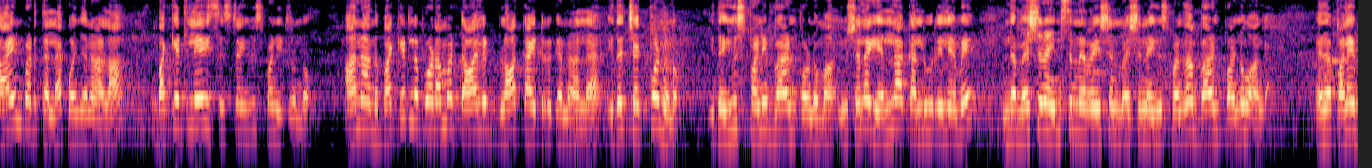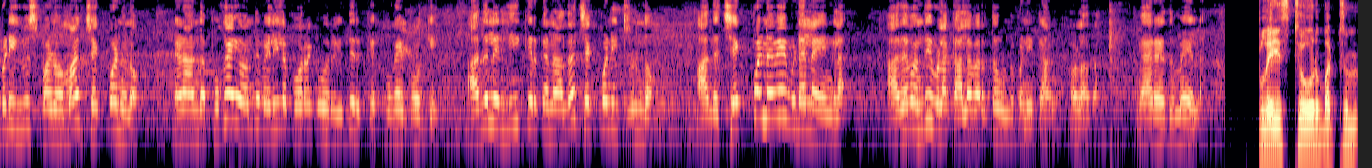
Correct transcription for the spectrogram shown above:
பயன்படுத்தலை கொஞ்ச நாளாக பக்கெட்லேயே சிஸ்டம் யூஸ் பண்ணிட்டு இருந்தோம். ஆனால் அந்த பக்கெட்டில் போடாமல் டாய்லெட் பிளாக் ஆகிட்டு இருக்கனால இதை செக் பண்ணணும். இதை யூஸ் பண்ணி பேன் பண்ணுமா? யூஸ்வலாக எல்லா கல்லூரியிலையுமே இந்த மெஷினை இன்சினரேஷன் மெஷினை யூஸ் பண்ணி தான் பேன் பண்ணுவாங்க. இதை பழையபடி யூஸ் பண்ணுவோமா? செக் பண்ணணும். ஏன்னா அந்த புகை வந்து வெளியில் போகிறக்கு ஒரு இது இருக்குது புகை போக்கி அதில் லீக் இருக்கனால தான் செக் பண்ணிகிட்டு இருந்தோம். அந்த செக் பண்ணவே விடலை எங்களை. அதை வந்து இவ்வளோ கலவரத்தை உண்டு பண்ணிட்டாங்க. அவ்வளோதான் வேற எதுவுமே இல்லை. பிளே ஸ்டோர் மற்றும்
